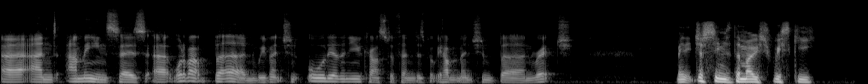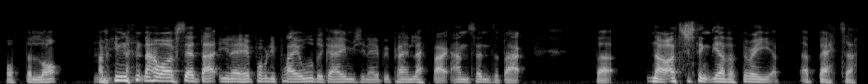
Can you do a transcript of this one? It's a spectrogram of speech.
Uh, and Amin says, uh, what about Burn? We mentioned all the other Newcastle defenders, but we haven't mentioned Burn. Rich? I mean, it just seems the most risky of the lot. Mm. I mean, now I've said that, you know, he'll probably play all the games, you know, he'll be playing left back and centre back. But no, I just think the other three are, are better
